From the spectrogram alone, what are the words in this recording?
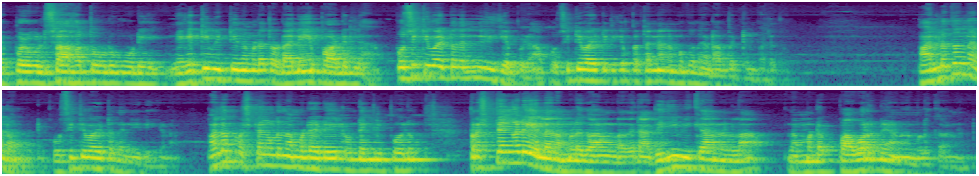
എപ്പോഴും ഉത്സാഹത്തോടു കൂടി നെഗറ്റിവിറ്റി നമ്മളെ തൊടാനേ പാടില്ല. പോസിറ്റീവായിട്ട് തന്നെ ഇരിക്കുക എപ്പോഴും ആ പോസിറ്റീവായിട്ട് ഇരിക്കുമ്പോൾ തന്നെ നമുക്ക് നേടാൻ പറ്റും പലതും. പലതും നേടാൻ പറ്റും. പോസിറ്റീവായിട്ട് തന്നെ ഇരിക്കണം. പല പ്രശ്നങ്ങളും നമ്മുടെ ഇടയിൽ ഉണ്ടെങ്കിൽ പോലും പ്രശ്നങ്ങളെയല്ല നമ്മൾ കാണേണ്ടത്. അതിനെ അതിജീവിക്കാനുള്ള നമ്മുടെ പവറിനെയാണ് നമ്മൾ കാണേണ്ടത്.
